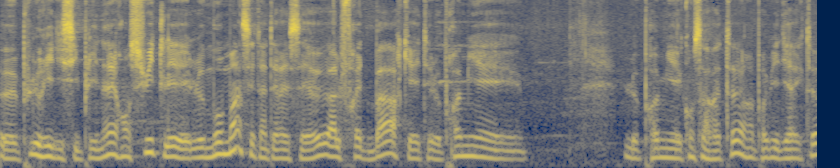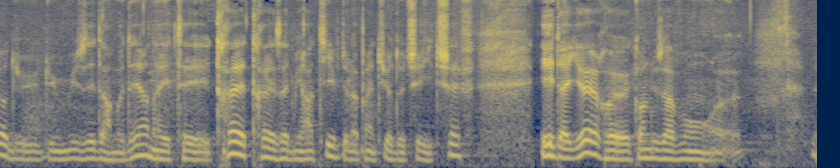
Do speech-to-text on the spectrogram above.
euh, pluridisciplinaire. Ensuite, le MoMA s'est intéressé à eux. Alfred Barr, qui a été le premier, conservateur, un premier directeur du, musée d'art moderne, a été très très admiratif de la peinture de Tchelitchev. Et d'ailleurs, euh, quand nous avons euh,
